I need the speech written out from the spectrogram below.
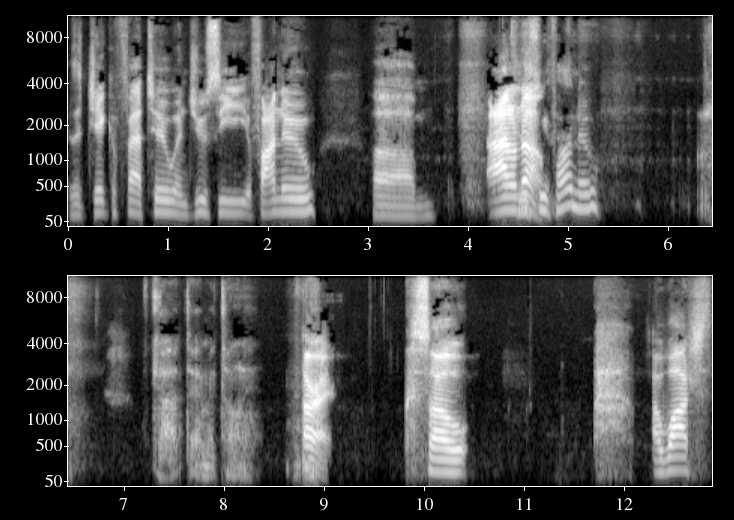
Is it Jacob Fatu and Juicy Finau? Um, I don't know. Juicy Finau. God damn it, Tony. All right. So I watched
